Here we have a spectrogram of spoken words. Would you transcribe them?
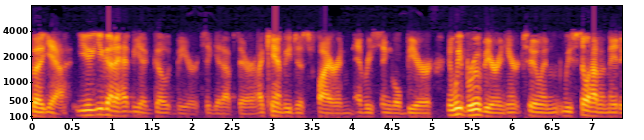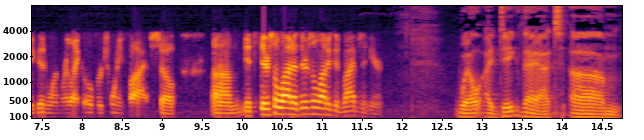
But yeah, you you got to be a goat beer to get up there. I can't be just firing every single beer. And we brew beer in here too, and we still haven't made a good one. We're like over twenty five. So um, it's there's a lot of there's a lot of good vibes in here. Well, I dig that. Um,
